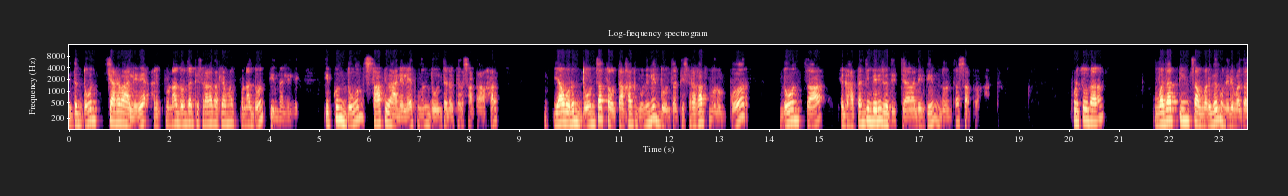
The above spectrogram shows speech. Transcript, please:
इथं 2 4 वेळा आलेले आणि पुन्हा दोनचा तिसरा घात असल्यामुळे पुन्हा दोन तीन झालेले एकूण 2 7 वेळा आलेले आहेत म्हणून दोनच्या डोक्यावर सातवा घात. यावरून दोनचा चौथा घात गुणिले दोनचा तिसरा घात बरोबर दोनचा या घातांची बेरीज होती चार अधिक तीन दोनचा सातवा घात. पुढचं उदाहरण वजा तीनचा वर्ग गुणिले वजा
